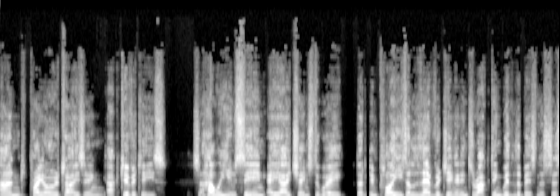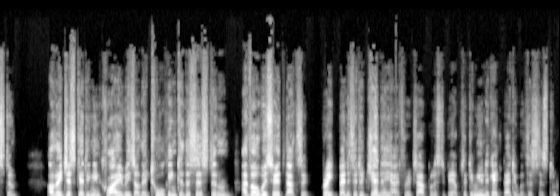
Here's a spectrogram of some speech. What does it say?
and prioritizing activities. So, how are you seeing AI change the way that employees are leveraging and interacting with the business system? Are they just getting inquiries? Are they talking to the system? I've always heard that's a great benefit of Gen AI, for example, is to be able to communicate better with the system.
